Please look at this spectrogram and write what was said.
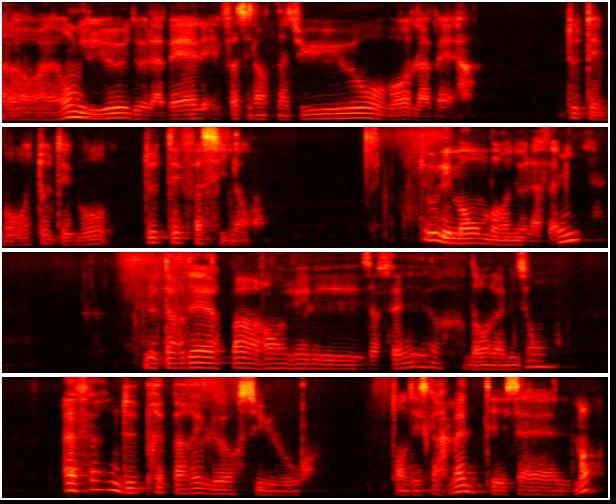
Alors, euh, au milieu de la belle et fascinante nature, au bord de la mer. Tout est beau, tout est beau, tout est fascinant. Tous les membres de la famille ne tardèrent pas à ranger les affaires dans la maison afin de préparer leur séjour, tandis qu'Ahmed et Salman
